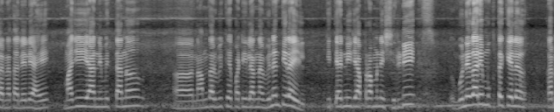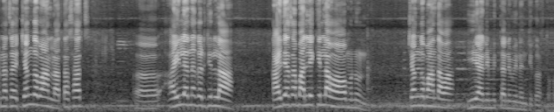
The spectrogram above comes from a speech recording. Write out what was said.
करण्यात आलेली आहे. माझी या निमित्तानं नामदार विखे पाटील यांना विनंती राहील की त्यांनी ज्याप्रमाणे शिर्डी गुन्हेगारी मुक्त केलं करण्याचा चंग बांधला तसाच अहिल्यानगर जिल्हा कायद्याचा बाल्यकिल्ला व्हावा म्हणून चंग बांधावा ही या निमित्ताने विनंती करतो.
